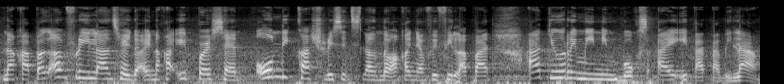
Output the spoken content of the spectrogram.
na kapag ang freelancer daw ay naka 8%, only cash receipts lang daw ang kanyang fill upan at yung remaining books ay itatabi lang.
